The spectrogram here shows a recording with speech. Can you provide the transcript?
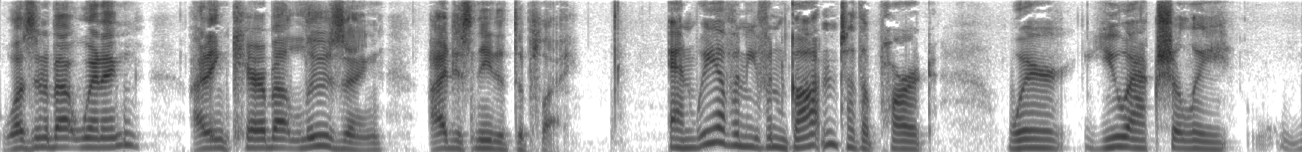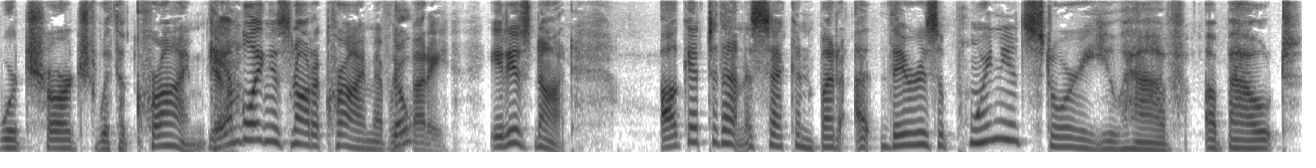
wasn't about winning. I didn't care about losing. I just needed to play. And we haven't even gotten to the part where you actually were charged with a crime. Yeah. Gambling is not a crime, everybody. It is not. I'll get to that in a second, but uh, there is a poignant story you have about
